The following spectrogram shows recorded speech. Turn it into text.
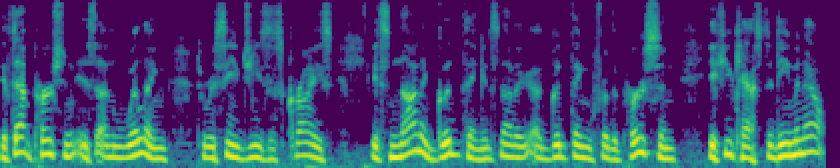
if that person is unwilling to receive Jesus Christ, it's not a good thing. It's not a, a good thing for the person if you cast a demon out.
